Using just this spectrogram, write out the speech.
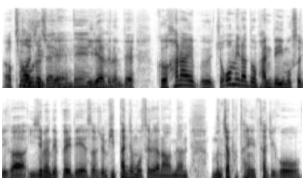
어, 품어질 어우러져야 때 되는데. 이래야 어. 되는데 그 하나의 그 조금이라도 반대의 목소리가 이재명 대표에 대해서 좀 비판적 목소리가 나오면 문자 폭탄이 터지고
